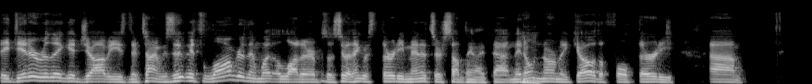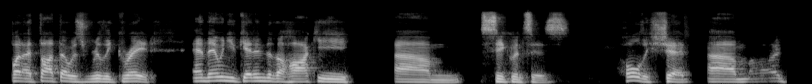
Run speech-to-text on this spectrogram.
they did a really good job of using their time because it's longer than what a lot of their episodes do. I think it was 30 minutes or something like that. And they don't normally go the full 30. Um, but I thought that was really great. And then when you get into the hockey um, sequences, holy shit. Um,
